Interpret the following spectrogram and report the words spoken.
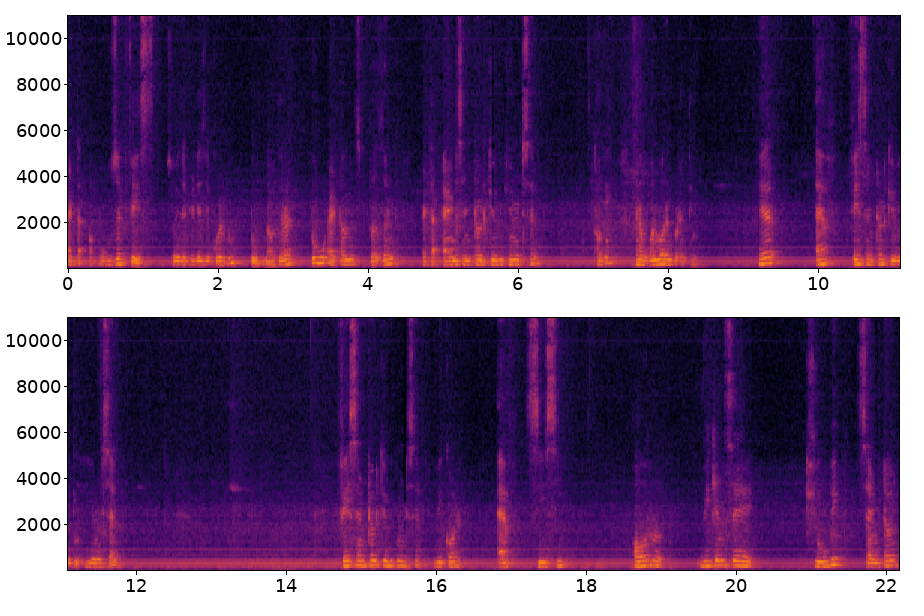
at the opposite face so it is equal to 2 now there are 2 atoms present at the end centered cubic unit cell. Okay? And one more important thing. Here f face centered cubic unit cell face centered cubic unit cell we call fcc or we can say cubic centered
